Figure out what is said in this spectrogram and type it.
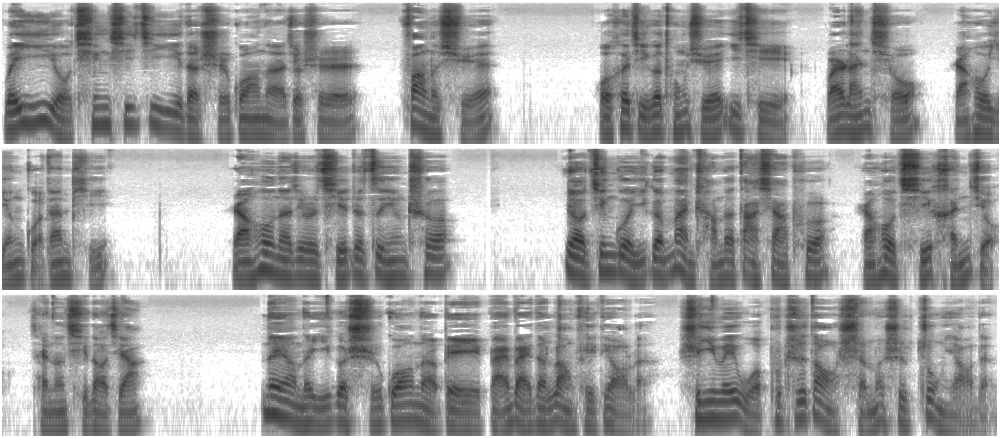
唯一有清晰记忆的时光呢，就是放了学。我和几个同学一起玩篮球，然后赢果丹皮，然后呢就是骑着自行车，要经过一个漫长的大下坡，然后骑很久才能骑到家。那样的一个时光呢，被白白的浪费掉了，是因为我不知道什么是重要的，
